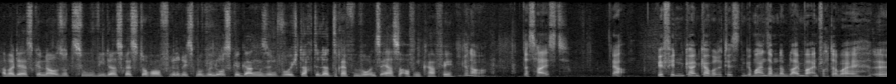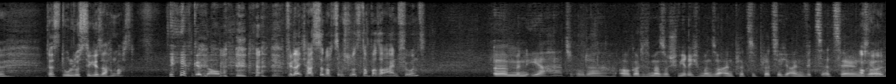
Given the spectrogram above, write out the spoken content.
Aber der ist genauso zu wie das Restaurant Friedrichs, wo wir losgegangen sind, wo ich dachte, da treffen wir uns erst auf einen Kaffee. Genau. Das heißt, ja, wir finden keinen Kabarettisten gemeinsam, dann bleiben wir einfach dabei, äh, dass du lustige Sachen machst. ja, genau. Vielleicht hast du noch zum Schluss noch mal so einen für uns? ähm, ein Erhard oder? Oh Gott, das ist immer so schwierig, wenn man so einen plötzlich, plötzlich einen Witz erzählen Ach soll. ja.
